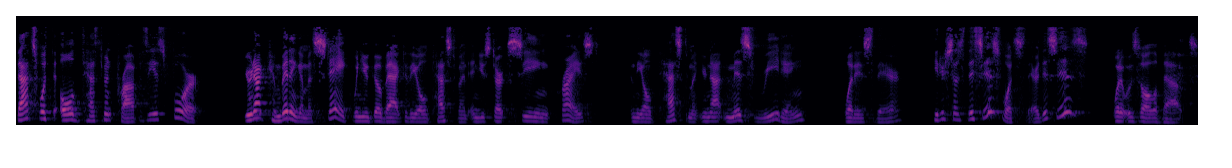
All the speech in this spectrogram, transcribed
That's what the Old Testament prophecy is for. You're not committing a mistake when you go back to the Old Testament and you start seeing Christ in the Old Testament. You're not misreading what is there. Peter says this is what's there. This is what it was all about.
